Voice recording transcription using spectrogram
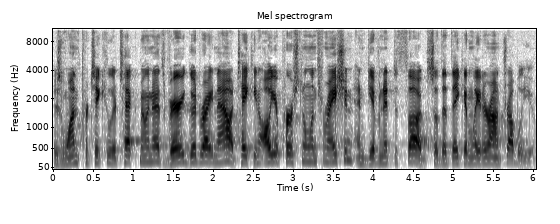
There's one particular tech millionaire that's very good right now at taking all your personal information and giving it to thugs so that they can later on trouble you.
